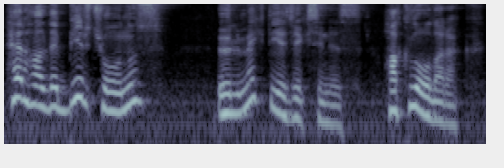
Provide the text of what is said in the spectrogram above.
Herhalde birçoğunuz ölmek diyeceksiniz haklı olarak.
